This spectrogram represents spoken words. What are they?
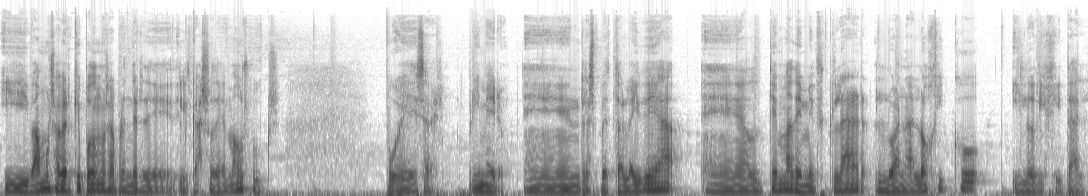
Y vamos a ver qué podemos aprender del caso de Mousebooks. Pues a ver, primero, en respecto a la idea, eh, el tema de mezclar lo analógico y lo digital.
